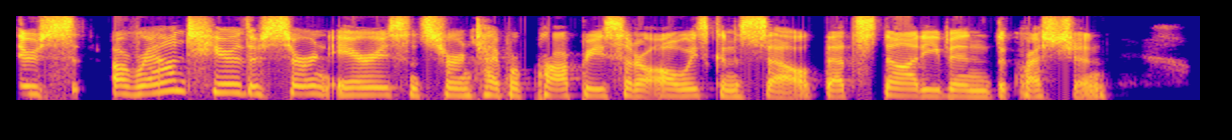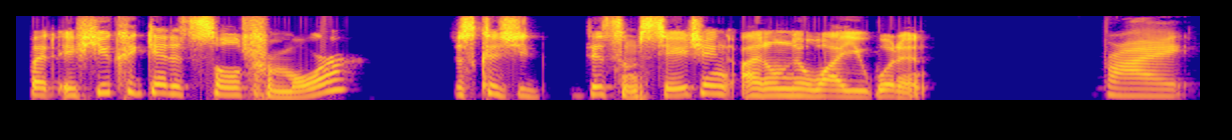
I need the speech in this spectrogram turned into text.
There's around here, there's certain areas and certain type of properties that are always going to sell. That's not even the question. But if you could get it sold for more, just because you did some staging, I don't know why you wouldn't. Right.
